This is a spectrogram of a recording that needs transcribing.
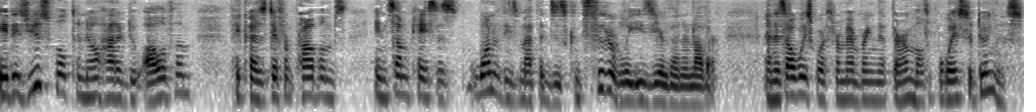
It is useful to know how to do all of them because different problems, in some cases, one of these methods is considerably easier than another. And it's always worth remembering that there are multiple ways of doing this.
